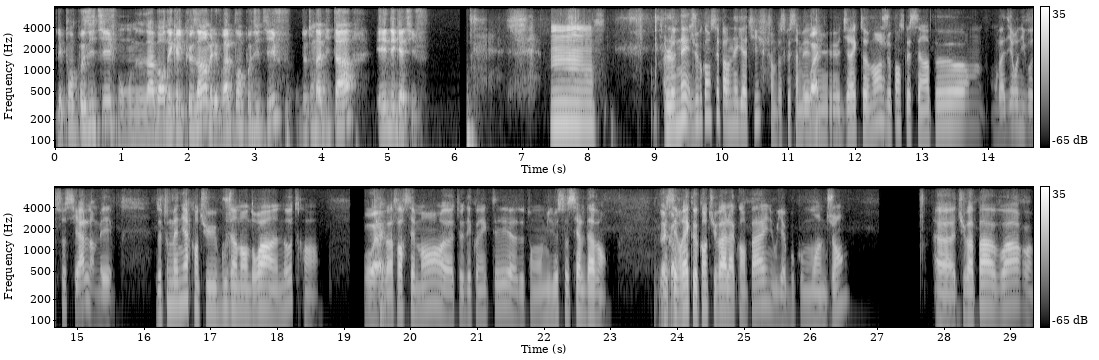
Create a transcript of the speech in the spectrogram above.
les points positifs. Bon, on en a abordé quelques-uns, mais les vrais points positifs de ton habitat et négatifs. Hmm, le Je vais commencer par le négatif, parce que ça m'est venu directement. Je pense que c'est un peu, on va dire, au niveau social, mais de toute manière, quand tu bouges d'un endroit à un autre, tu vas forcément euh, te déconnecter euh, de ton milieu social d'avant. Mais c'est vrai que quand tu vas à la campagne, où il y a beaucoup moins de gens, euh, tu vas pas avoir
